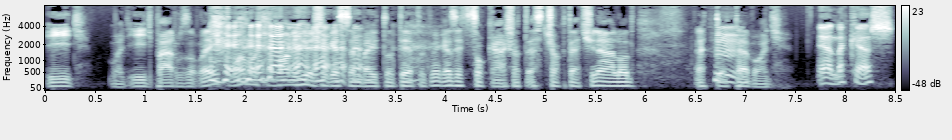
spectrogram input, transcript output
Így, vagy így párhuzam. Most valami hülyeség eszembe jutott, érted? Meg ez egy szokás, hát ezt csak te csinálod, ettől hmm. te vagy. Érdekes.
